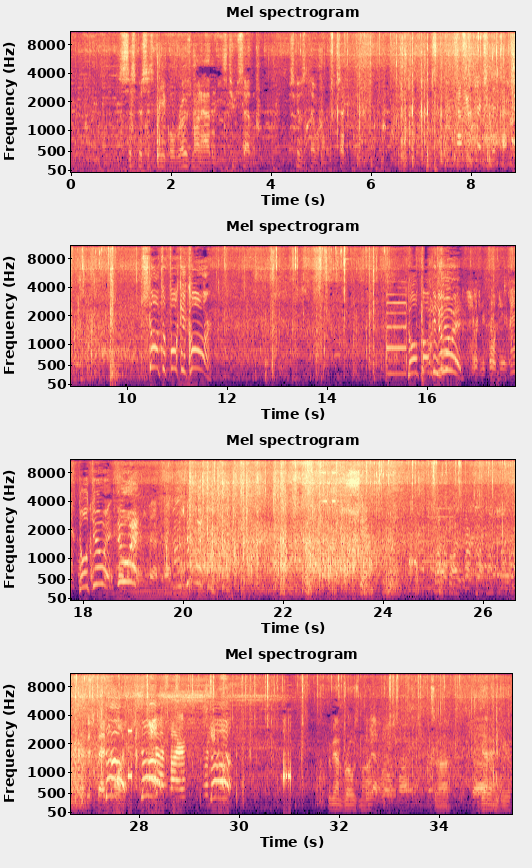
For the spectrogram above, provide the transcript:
suspicious vehicle, Rosemont Avenue, East 27. Just give us a tow for a second. Stop the fucking car! Don't fucking do it! Don't do it! Do it! Don't do it! Stop! Stop! Stop! We're on Rosemont. It's uh, dead end here.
